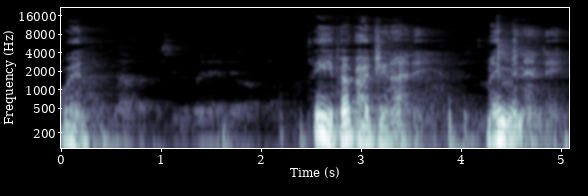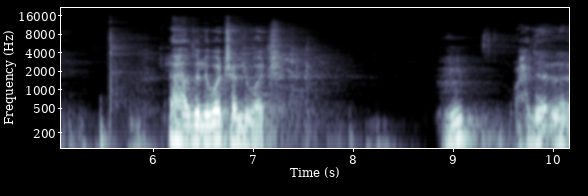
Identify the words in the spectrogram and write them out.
وين؟ اي ما بعد جينا هذه ما من عندي لا هذا لوجه. لوجه؟ واحدة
